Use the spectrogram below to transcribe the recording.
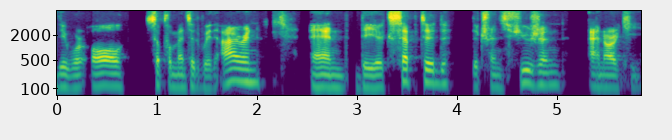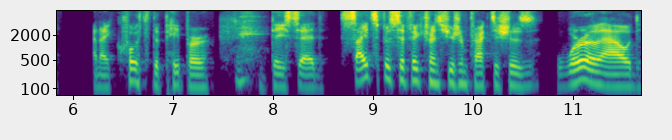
They were all supplemented with iron and they accepted the transfusion anarchy. And I quote the paper they said site specific transfusion practices were allowed.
